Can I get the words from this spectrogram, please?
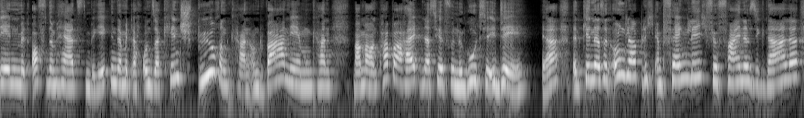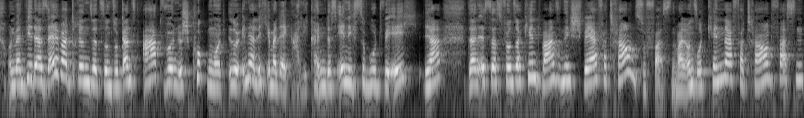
denen mit offenem Herzen begegnen, damit auch unser Kind spüren kann und wahrnehmen kann, Mama und Papa halten das hier für eine gute Idee. Ja, denn Kinder sind unglaublich empfänglich für feine Signale und wenn wir da selber drin sitzen und so ganz argwöhnisch gucken und so innerlich immer denken, ah, die können das eh nicht so gut wie ich, ja, dann ist das für unser Kind wahnsinnig schwer Vertrauen zu fassen, weil unsere Kinder Vertrauen fassen,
